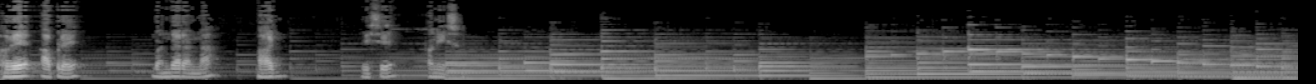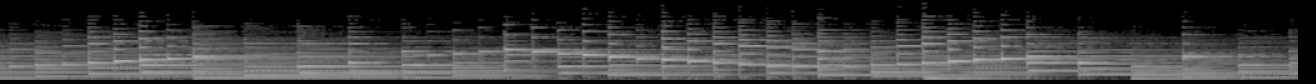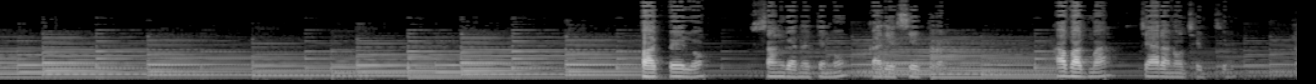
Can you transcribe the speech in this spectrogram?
હવે આપણે બંધારણના ભાગ વિશે ભણીશું ભાગ પહેલો સંઘ અને તેનું કાર્યક્ષેત્ર. આ ભાગમાં ચાર અનુચ્છેદ છે.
